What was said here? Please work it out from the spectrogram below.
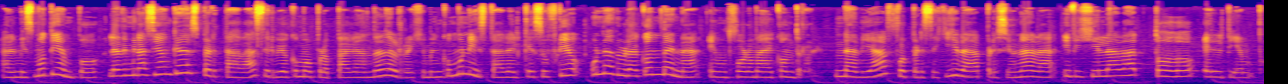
Al mismo tiempo, la admiración que despertaba sirvió como propaganda del régimen comunista del que sufrió una dura condena en forma de control. Nadia fue perseguida, presionada y vigilada todo el tiempo.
